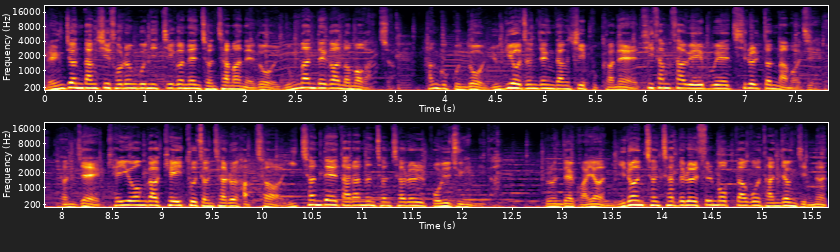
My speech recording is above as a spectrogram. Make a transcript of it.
냉전 당시 소련군이 찍어낸 전차만 해도 6만 대가 넘어갔죠. 한국군도 6.25 전쟁 당시 북한의 T-34 웨이브에 치를 떤 나머지 현재 K1과 K2 전차를 합쳐 2,000대에 달하는 전차를 보유 중입니다. 그런데 과연 이런 전차들을 쓸모없다고 단정짓는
